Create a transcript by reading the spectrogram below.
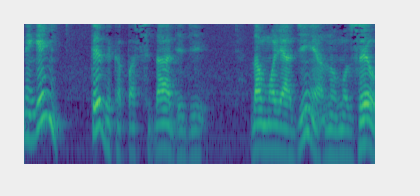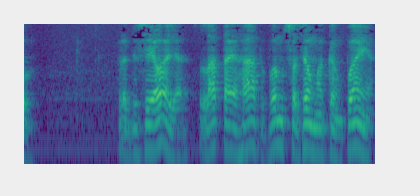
ninguém teve capacidade de dar uma olhadinha no museu para dizer, olha, lá está errado, vamos fazer uma campanha.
